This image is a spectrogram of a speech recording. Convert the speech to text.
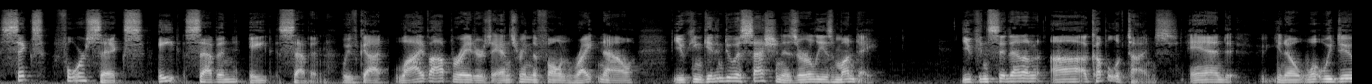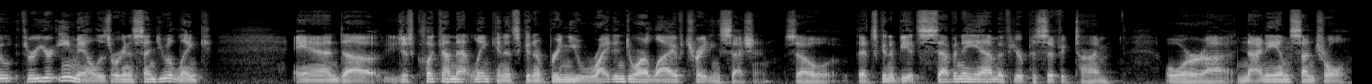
646 8787. We've got live operators answering the phone right now. You can get into a session as early as Monday. You can sit down uh, a couple of times. And, you know, what we do through your email is we're going to send you a link and uh, you just click on that link and it's going to bring you right into our live trading session. So that's going to be at 7 a.m. if you're Pacific time or uh, 9 a.m. Central,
